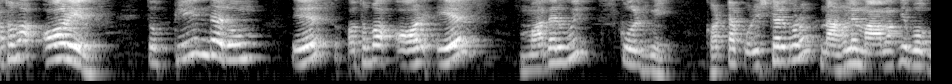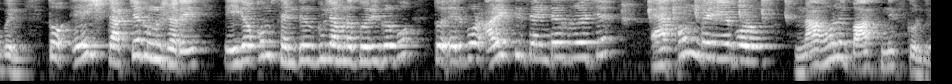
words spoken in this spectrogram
অথবা অর এলস তো ক্লিন দ্য রুম এলস অথবা or else mother will scold me ঘরটা পরিষ্কার করো, না হলে মা আমাকে বকবেন। তো এই স্ট্রাকচার অনুসারে এই রকম সেন্টেন্সগুলি আমরা তৈরি করব। তো এরপর আরেকটি সেন্টেন্স রয়েছে, এখন বেরিয়ে পড়ো, না হলে বাস মিস করবে।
